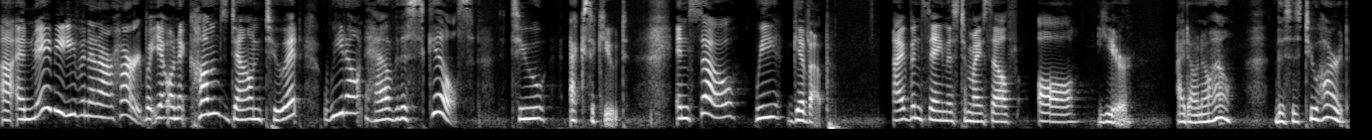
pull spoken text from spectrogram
uh, and maybe even in our heart. But yet, when it comes down to it, we don't have the skills to execute. And so we give up. I've been saying this to myself all year. I don't know how. This is too hard.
